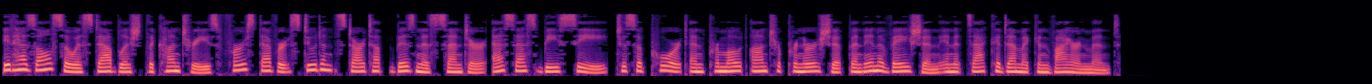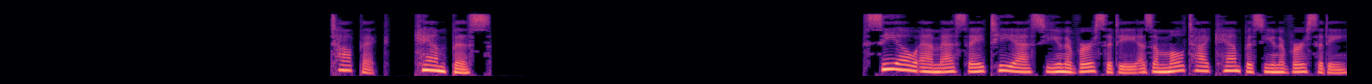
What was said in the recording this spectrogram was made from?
It has also established the country's first ever Student Startup Business Center (SSBC) to support and promote entrepreneurship and innovation in its academic environment. Topic: Campus. COMSATS University is a multi-campus university.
